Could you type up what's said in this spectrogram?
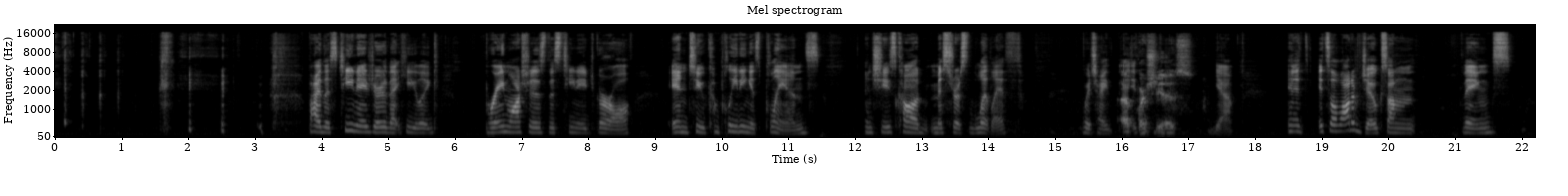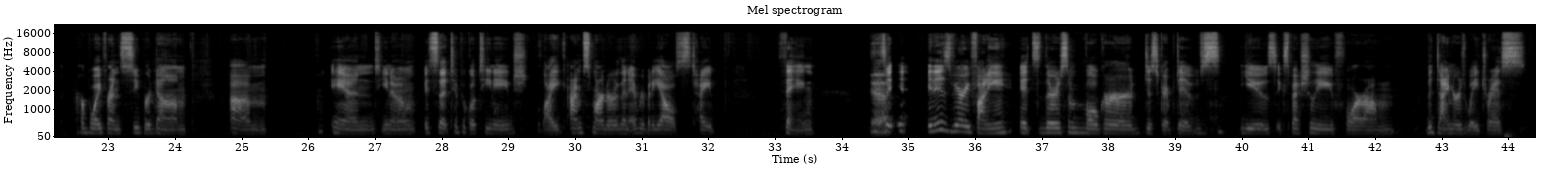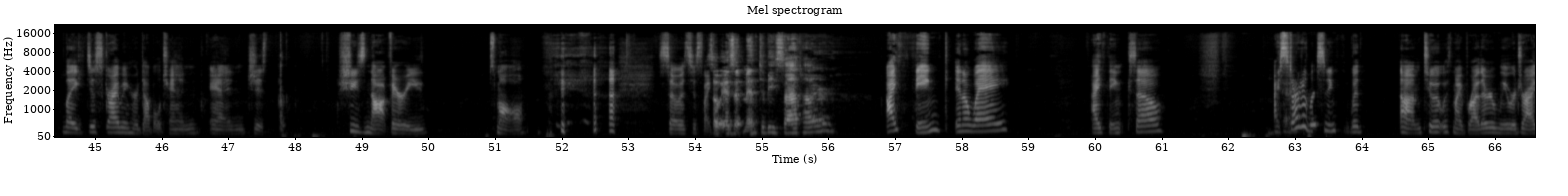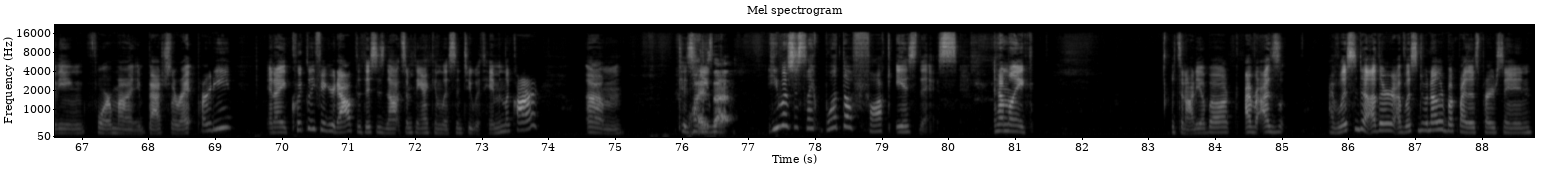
By this teenager that he like brainwashes this teenage girl into completing his plans. And she's called Mistress Lilith, which I of course she is. yeah and it's it's a lot of jokes on things her boyfriend's super dumb um and you know it's that typical teenage like i'm smarter than everybody else type thing Yeah. so it it is very funny. It's there's some vulgar descriptives used especially for um the diner's waitress like describing her double chin and just she's not very small. So it's just like so is it meant to be satire? i think in a way i think so. I started listening with um to it with my brother. We were driving for my bachelorette party, and I quickly figured out that this is not something I can listen to with him in the car. Um, because Why he is that? he was just like, "What the fuck is this?" And I'm like, "It's an audiobook. I've I've, I've listened to other I've listened to another book by this person,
